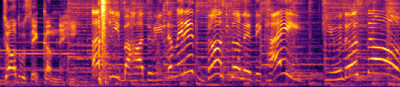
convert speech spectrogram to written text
जादू से कम नहीं। असली बहादुरी तो मेरे दोस्तों ने दिखाई। क्यों दोस्तों?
